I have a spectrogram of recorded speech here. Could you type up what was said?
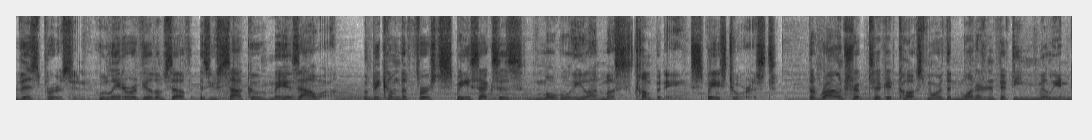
This person, who later revealed himself as Yusaku Maezawa, would become the first SpaceX's mogul Elon Musk's company, Space Tourist. The round-trip ticket cost more than $150 million.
